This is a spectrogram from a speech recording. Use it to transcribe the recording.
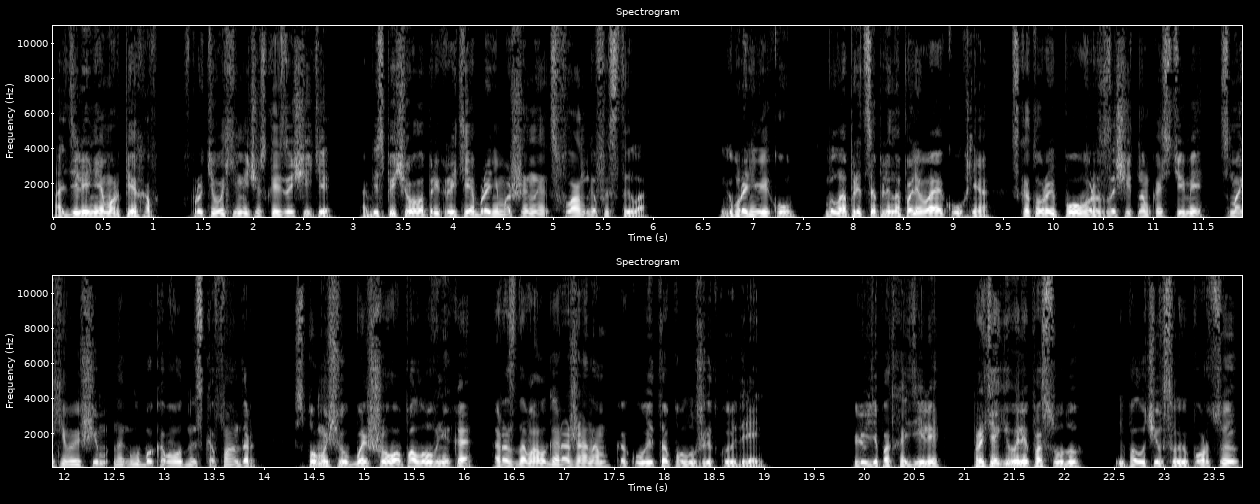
Отделение морпехов в противохимической защите обеспечивало прикрытие бронемашины с флангов и с тыла. К броневику была прицеплена полевая кухня, с которой повар в защитном костюме, смахивающем на глубоководный скафандр, с помощью большого половника раздавал горожанам какую-то полужидкую дрянь. Люди подходили, протягивали посуду и, получив свою порцию,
